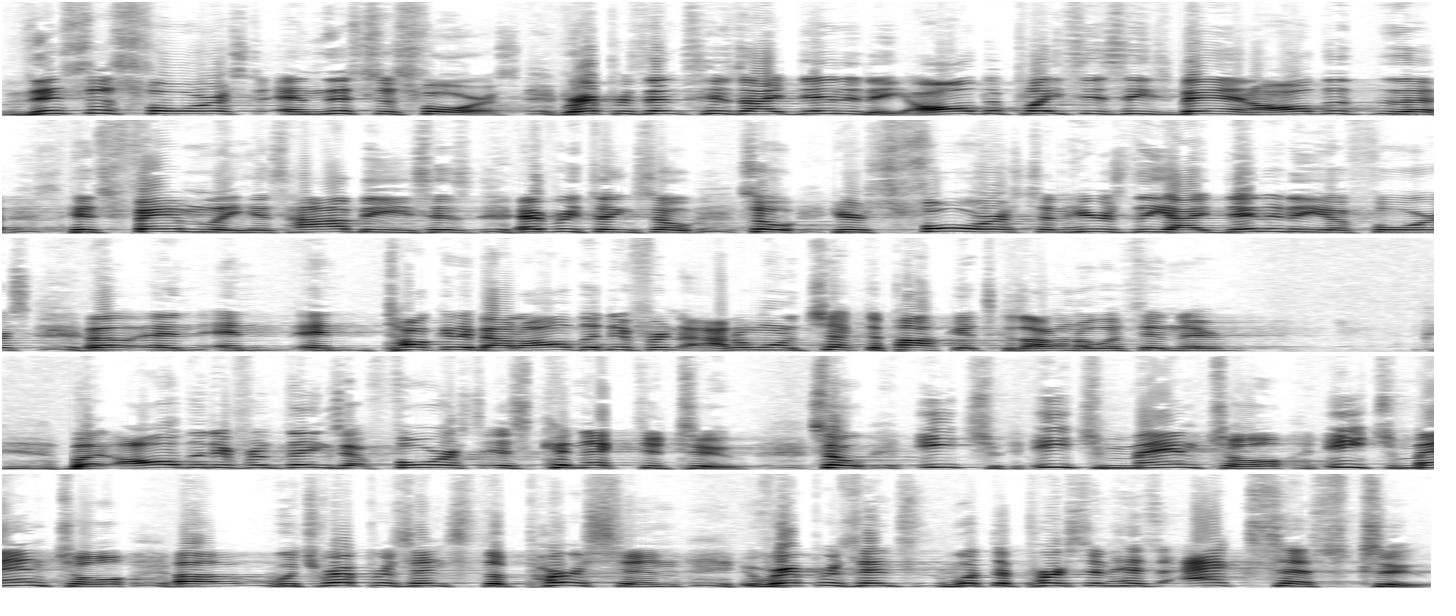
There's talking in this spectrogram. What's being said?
this is Forrest and this is Forrest. Represents his identity, all the places he's been, all the, the his family, his hobbies, his everything. So, so here's Forrest and here's the identity of Forrest uh, and, and, and talking about all the different, I don't want to check the pockets because I don't know what's in there but all the different things that Forrest is connected to. So each, each mantle, each mantle, uh, which represents the person, represents what the person has access to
